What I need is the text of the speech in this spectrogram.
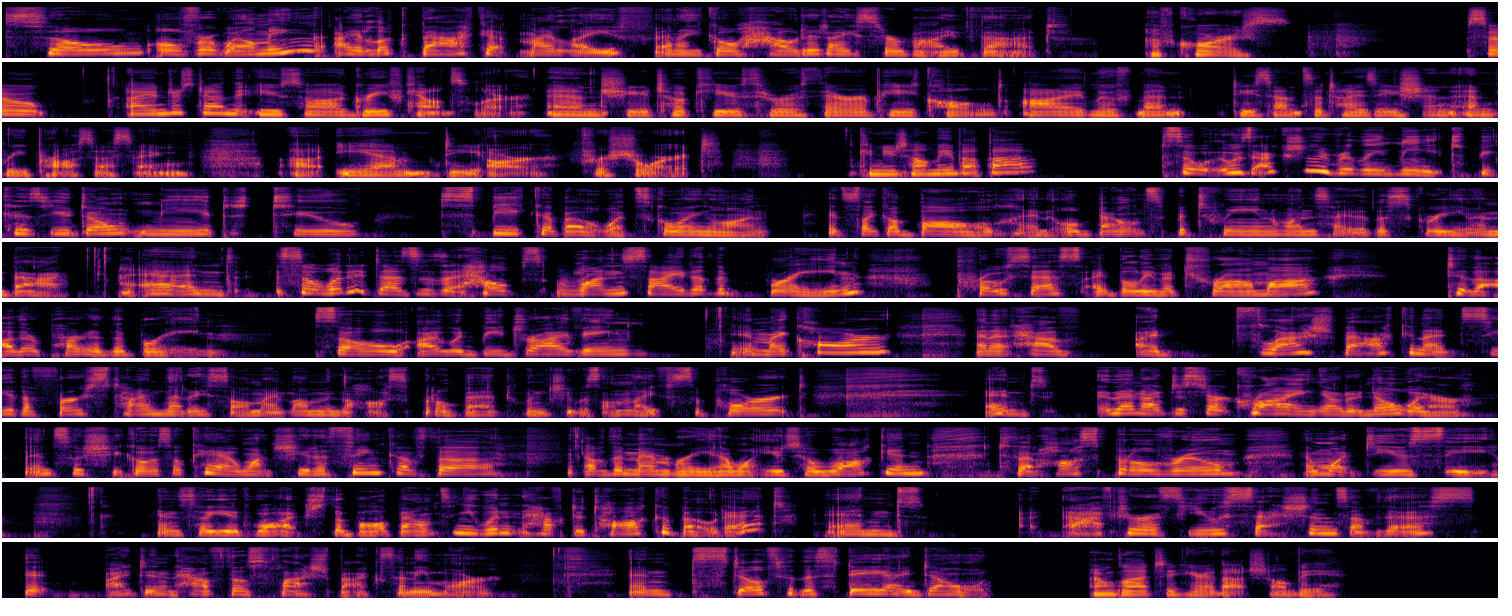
so overwhelming. I look back at my life and I go, how did I survive that? Of course. So I understand that you saw a grief counselor and she took you through a therapy called eye movement desensitization and reprocessing, uh, EMDR for short. Can you tell me about that? So it was actually really neat because you don't need to speak about what's going on. It's like a ball and it will bounce between one side of the screen and back. And so what it does is it helps one side of the brain process, I believe, a trauma to the other part of the brain. So I would be driving in my car and I'd have, I'd flash back and I'd see the first time that I saw my mom in the hospital bed when she was on life support. And, and then I'd just start crying out of nowhere and so she goes, "Okay, I want you to think of the of the memory. I want you to walk in to that hospital room and what do you see?" And so you'd watch the ball bounce and you wouldn't have to talk about it. And after a few sessions of this, it I didn't have those flashbacks anymore. And still to this day I don't. I'm glad to hear that, Shelby.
